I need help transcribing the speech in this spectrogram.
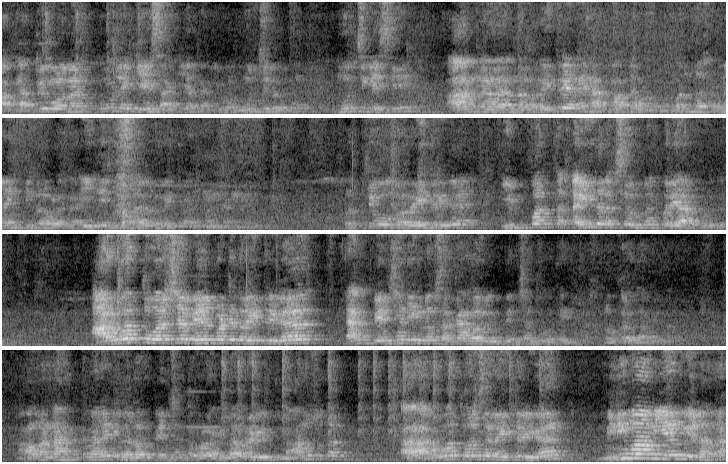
ಆ ಫ್ಯಾಕ್ಟ್ರಿಗಳ ಮೇಲೆ ಕೂಡಲೇ ಕೇಸ್ ಹಾಕಿ, ಆ ಫ್ಯಾಕ್ಟ್ರಿಗಳು ಮುಚ್ಚಬೇಕು ಮುಚ್ಚಿಗೆಸಿ ಆ ನಮ್ಮ ರೈತರೇನೇನು ಆತ್ಮಹತ್ಯೆ ಮಾಡ್ತಾರೆ? ಒಂದು ಹದಿನೈದು ತಿಂಗಳ ಒಳಗೆ ಐದೈದು ಸಾವಿರ ರೈತರು ಆತ್ಮಹತ್ಯೆ ಪ್ರತಿಯೊಬ್ಬ ರೈತರಿಗೆ ಇಪ್ಪತ್ತೈದು ಲಕ್ಷ ರೂಪಾಯಿ ಪರಿಹಾರ ಕೊಡಬೇಕು ಅರವತ್ತು ವರ್ಷ ಮೇಲ್ಪಟ್ಟಿದ ರೈತರಿಗೆ ಹೆಂಗ್ ಪೆನ್ಷನ್ ಈಗ ನಾವು ಸರ್ಕಾರದವ್ರಿಗೆ ಪೆನ್ಷನ್ ತಗೋತಾ ಇದ್ದಿಲ್ಲ ನೌಕರದಾಗಿಲ್ಲ ನಾವು ಅನ್ನ ಹಾಕಿದ ಮೇಲೆ ನೀವೆಲ್ಲರೂ ಪೆನ್ಷನ್ ತಗೊಳಗಿಲ್ಲ ರೈತ ನಾನು ಸುತ್ತ ಆ ಅರವತ್ತು ವರ್ಷ ರೈತರಿಗೆ ಮಿನಿಮಮ್ ಏನು ಇಲ್ಲ ಅಂದ್ರೆ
